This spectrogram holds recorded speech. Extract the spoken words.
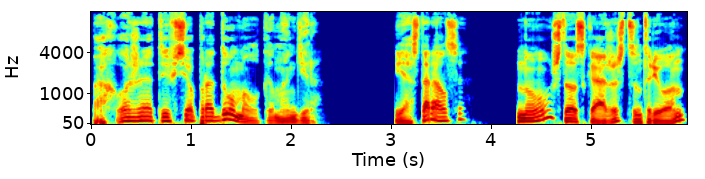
«Похоже, ты все продумал, командир». «Я старался. Ну, что скажешь, Центурион?»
